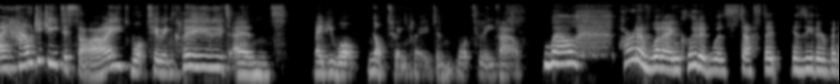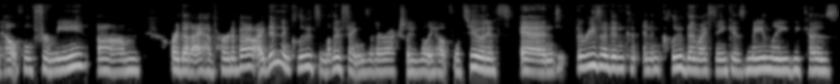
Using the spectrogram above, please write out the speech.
And how did you decide what to include and maybe what not to include and what to leave out? Well, part of what I included was stuff that has either been helpful for me um, or that I have heard about. I didn't include some other things that are actually really helpful too, and it's and the reason I didn't include them, I think, is mainly because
